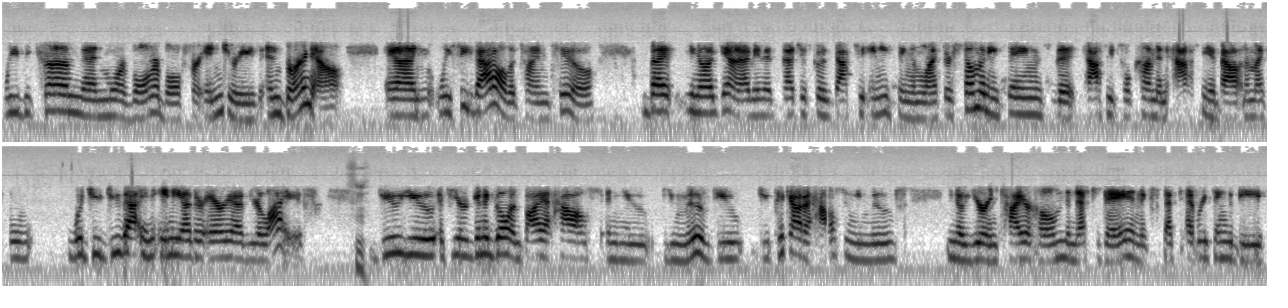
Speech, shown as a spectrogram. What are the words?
we become then more vulnerable for injuries and burnout, and we see that all the time too. But you know, again, I mean, it, that just goes back to anything in life. There's so many things that athletes will come and ask me about, and I'm like, well, would you do that in any other area of your life? Hmm. do you if you're going to go and buy a house and you you move do you do you pick out a house and you move you know your entire home the next day and expect everything to be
